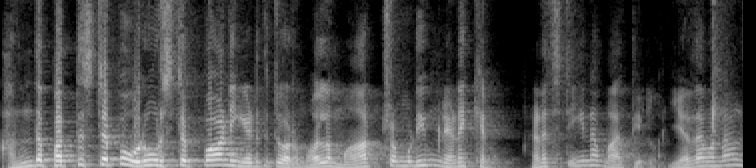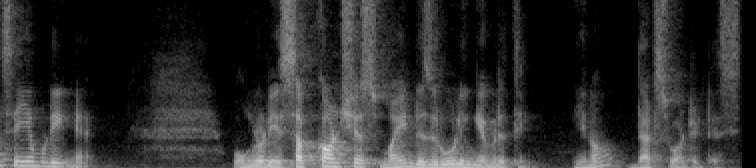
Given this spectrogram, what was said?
அந்த பத்து ஸ்டெப்பை ஒரு ஒரு ஸ்டெப்பாக நீங்கள் எடுத்துகிட்டு வரணும். முதல்ல மாற்ற முடியும்னு நினைக்கணும். நினச்சிட்டிங்கன்னா மாற்றிடலாம் எதை வேணாலும் செய்ய முடியுங்க. உங்களுடைய subconscious mind is ruling everything you know that's what it is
